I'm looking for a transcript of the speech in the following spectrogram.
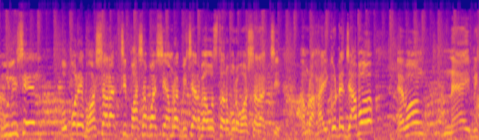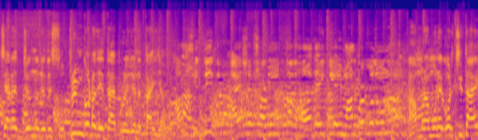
পুলিশের উপরে ভরসা রাখছি পাশাপাশি আমরা বিচার ব্যবস্থার উপরে ভরসা রাখছি। আমরা হাইকোর্টে যাব এবং ন্যায় বিচারের জন্য যদি সুপ্রিম কোর্টে যেতে হয় প্রয়োজনে তাই যাব। আমরা মনে করছি তাই।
